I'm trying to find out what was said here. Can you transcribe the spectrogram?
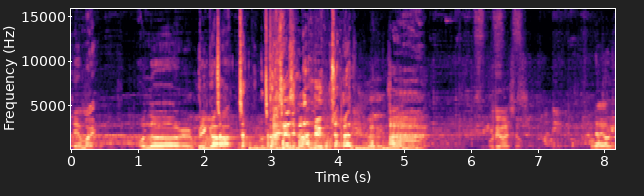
TMI? 오늘 내가 짠! 짠! 짠! 짠! 어디 가시죠? 그냥 여기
